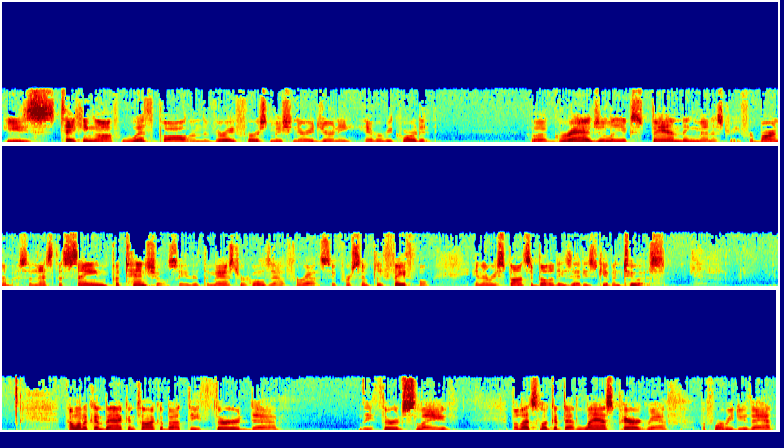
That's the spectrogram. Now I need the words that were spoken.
he's taking off with Paul on the very first missionary journey ever recorded. A gradually expanding ministry for Barnabas, and that's the same potential, see, that the Master holds out for us if we're simply faithful in the responsibilities that He's given to us. I want to come back and talk about the third, uh, the third slave, but let's look at that last paragraph before we do that.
